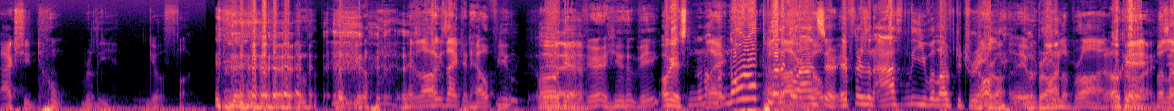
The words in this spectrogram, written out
actually don't really give a fuck. Like, you know, as long as I can help you. Oh, okay. If you're a human being. Okay, so no, no, Like, no, no political long as I help answer. If there's an athlete you would love to train, No, LeBron? it would LeBron? be LeBron. Okay. LeBron, But yeah.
